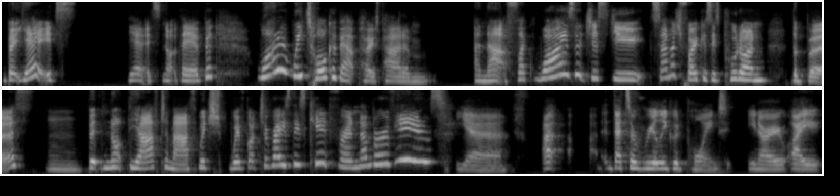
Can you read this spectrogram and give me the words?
But yeah, it's yeah, it's not there. But why don't we talk about postpartum enough? Like, why is it just you? So much focus is put on the birth, mm. but not the aftermath, which we've got to raise this kid for a number of years. Yeah, I, that's a really good point. You know, I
